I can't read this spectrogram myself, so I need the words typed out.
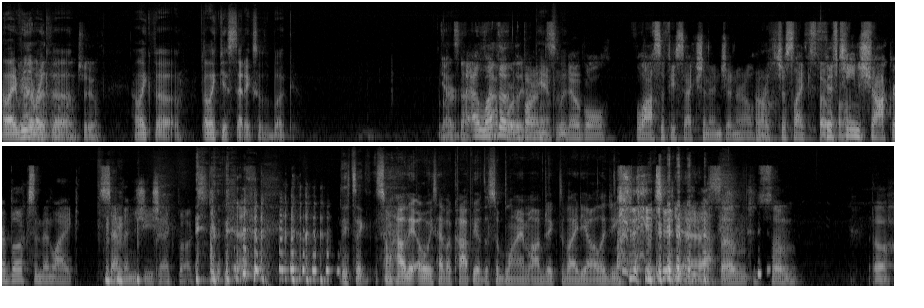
I, I Yeah, really I like that the one too. I like the I like the aesthetics of the book. Yeah, it's not, I love not the, the. Barnes pamphlet. and Noble philosophy section in general, where Oh, it's just like so 15 fun. chakra books and then like seven Zizek books. It's like somehow they always have a copy of the Sublime Object of Ideology. they do. yeah, Yeah. some some. Oh,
